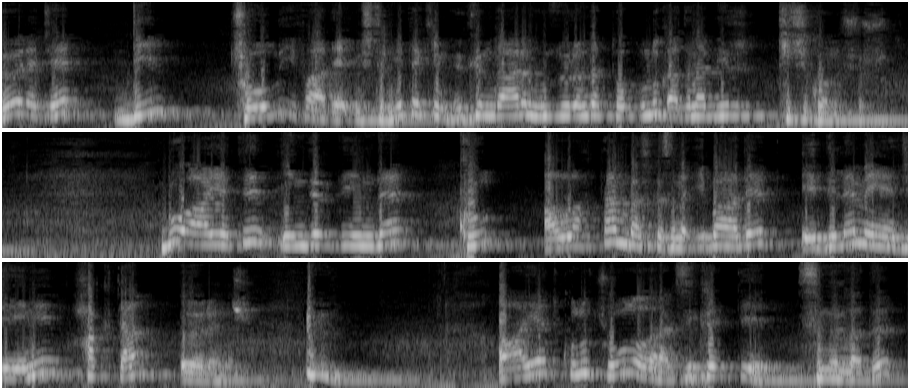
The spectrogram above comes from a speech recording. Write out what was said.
Böylece dil çoğulu ifade etmiştir. Nitekim hükümdarın huzurunda topluluk adına bir kişi konuşur. Bu ayeti indirdiğinde kul Allah'tan başkasına ibadet edilemeyeceğini haktan öğrenir. Ayet kulu çoğul olarak zikrettiği sınırladı.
